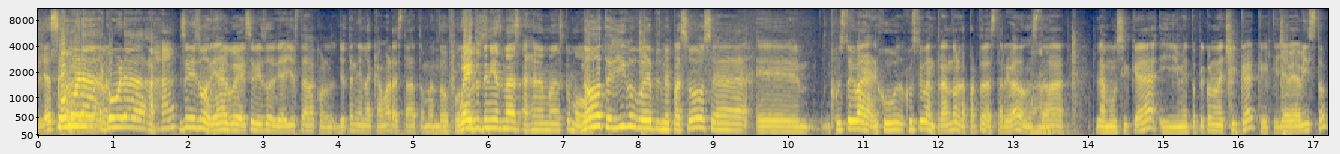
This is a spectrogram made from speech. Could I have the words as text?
¿Cómo era? ¿Cómo era? Ajá. Ese mismo día, güey, ese mismo día yo estaba con, yo tenía la cámara, estaba tomando fotos. Güey, tú tenías más, ajá, más como. No, te digo, güey, pues me pasó, o sea, eh, justo iba, justo iba entrando a la parte de hasta arriba donde estaba la música y me topé con una chica que, que ya había visto.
